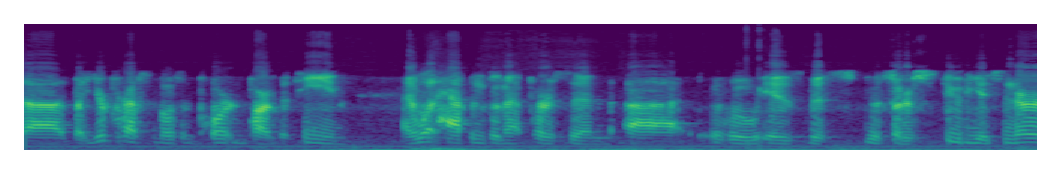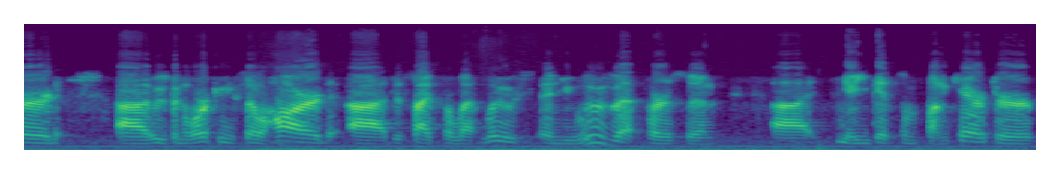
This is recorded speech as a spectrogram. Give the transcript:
uh, but you're perhaps the most important part of the team and what happens when that person uh, who is this, this sort of studious nerd uh, who's been working so hard uh, decides to let loose and you lose that person uh, you know, you get some fun character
